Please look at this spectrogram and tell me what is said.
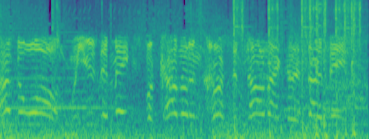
Hug the wall. We use the MiGs for cover and cross the tarmac to the southeast.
